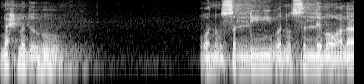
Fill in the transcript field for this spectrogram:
نحمده ونصلي ونسلم على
